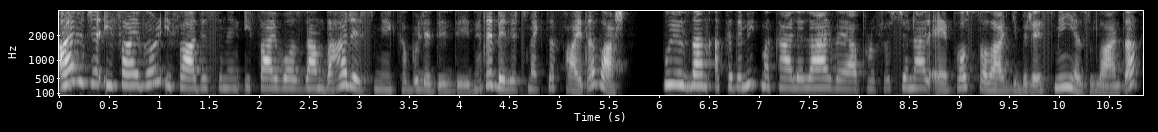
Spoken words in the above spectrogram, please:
Ayrıca if I were ifadesinin if I was'dan daha resmi kabul edildiğini de belirtmekte fayda var. Bu yüzden akademik makaleler veya profesyonel e-postalar gibi resmi yazılarda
